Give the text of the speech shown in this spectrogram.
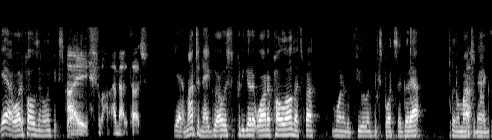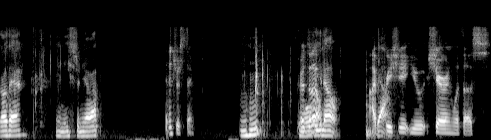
Yeah, water polo is an Olympic sport. I I'm out of touch. Yeah, Montenegro is pretty good at water polo. That's about one of the few Olympic sports they're good at. Little Montenegro there in Eastern Europe. Interesting. Mm-hmm. Good know. you know. I Yeah. appreciate you sharing with us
